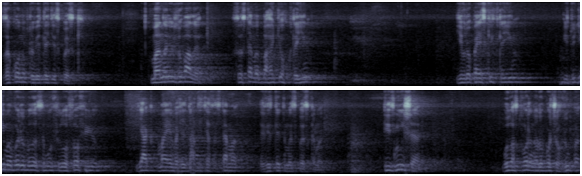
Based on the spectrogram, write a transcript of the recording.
закону про відкриті списки. Ми аналізували системи багатьох країн, європейських країн, і тоді ми виробили саму філософію, як має виглядати ця система з відкритими списками. Пізніше була створена робоча група,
